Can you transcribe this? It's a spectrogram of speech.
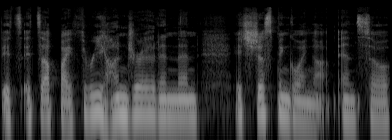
it's it's up by 300, and then it's just been going up. And so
